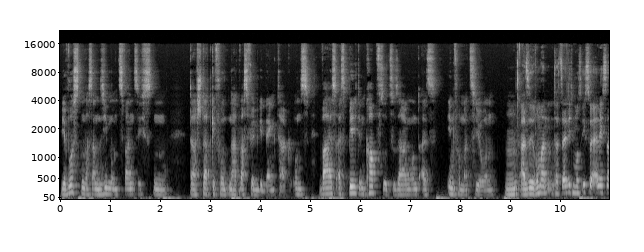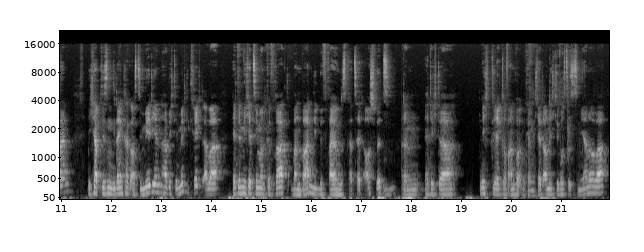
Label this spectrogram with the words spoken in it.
wir wussten, was am 27. da stattgefunden hat, was für ein Gedenktag. Uns war es als Bild im Kopf sozusagen und als Information. Mhm. Also Roman, tatsächlich muss ich so ehrlich sein, ich habe diesen Gedenktag aus den Medien, habe ich den mitgekriegt, aber hätte mich jetzt jemand gefragt, wann war denn die Befreiung des KZ Auschwitz, mhm. dann hätte ich da nicht direkt darauf antworten können. Ich hätte auch nicht gewusst, dass es im Januar war.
